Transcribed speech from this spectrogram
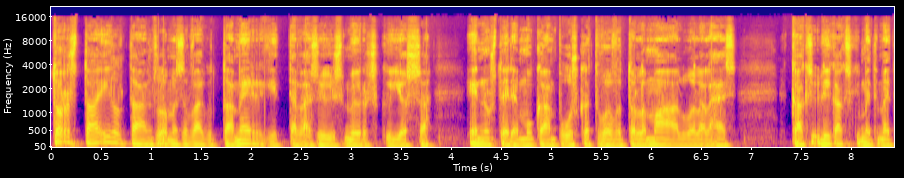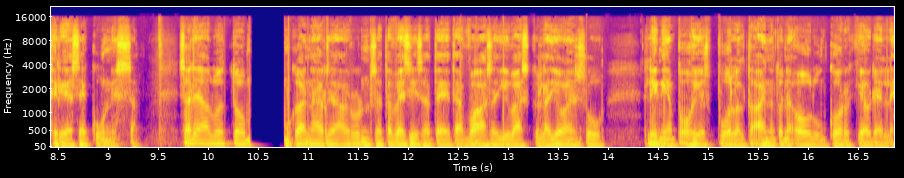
torstai-iltaan Suomessa vaikuttaa merkittävä syysmyrsky, jossa ennusteiden mukaan puuskat voivat olla maa-alueella lähes kaksi, yli 20 metriä sekunnissa. Sadealue tuo mukana runsaita vesisateita Vaasa, Jyväskylä, Joensuu linjan pohjoispuolelta aina tuonne Oulun korkeudelle.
